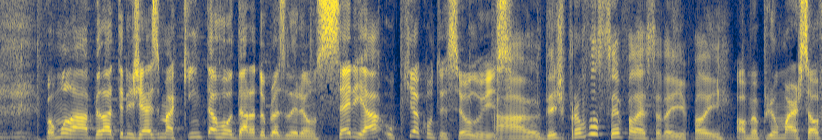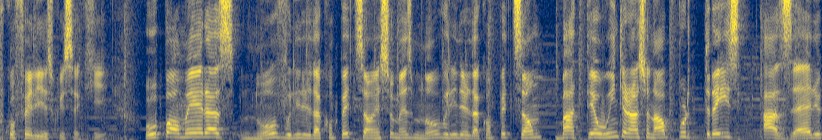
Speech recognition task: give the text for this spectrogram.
Vamos lá, pela 35ª rodada do Brasileirão Série A, o que aconteceu, Luiz? Ah, eu deixo pra você falar essa daí, fala aí. Ó, meu primo Marcel ficou feliz com isso aqui. O Palmeiras, novo líder da competição, é isso mesmo, novo líder da competição, bateu o Internacional por 3 a 0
